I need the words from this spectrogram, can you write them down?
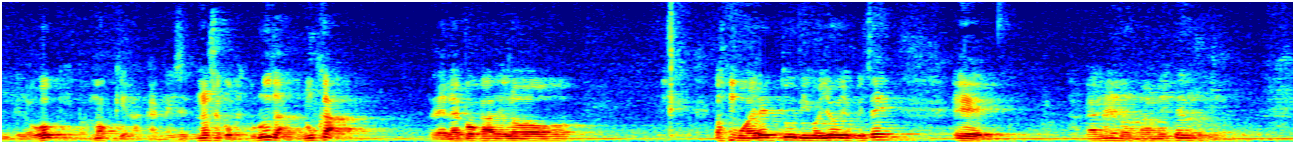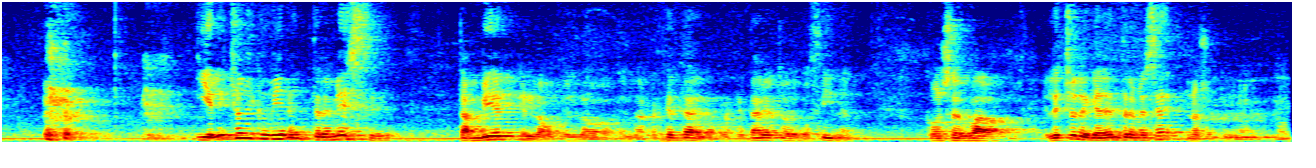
y que luego, vamos, que la carne no se come cruda, nunca. Desde la época de los, mueres tú, digo yo, yo qué sé, la carne normalmente no se come. Y el hecho de que hubiera entremeses, también en, la receta, en los recetarios de cocina conservado, el hecho de que haya entremeses nos, nos,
